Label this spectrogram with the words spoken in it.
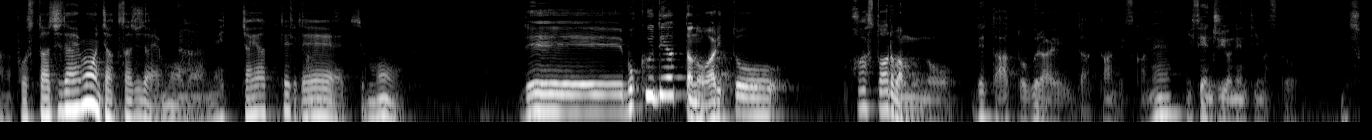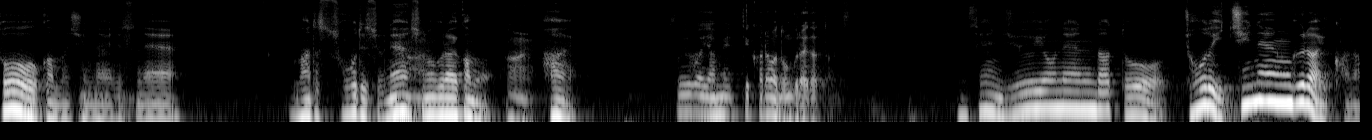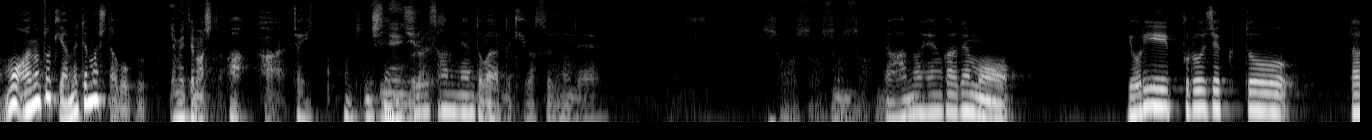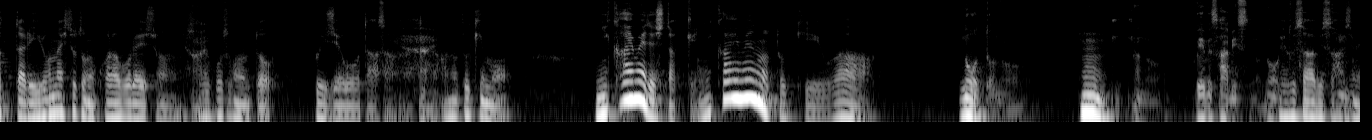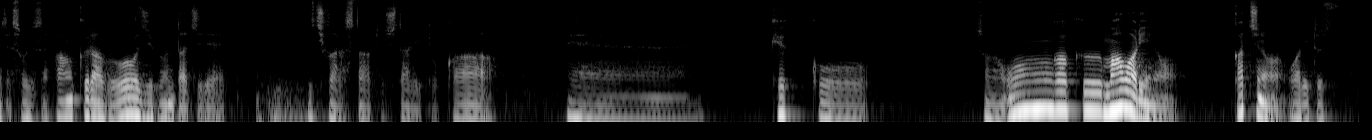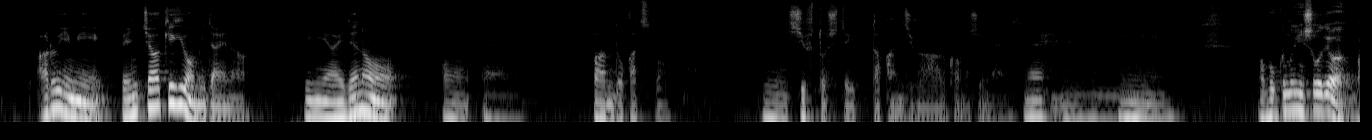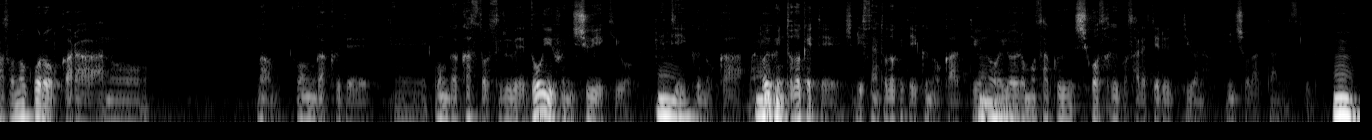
あのポスター時代も JAXA 時代ももうめっちゃやってててでもで僕出会ったのは割とファーストアルバムの出た後ぐらいだったんですかね。2014年って言いますと。うそうかもしれないですね。まだそうですよね、そのぐらいかも。はい。はい。それはやめてからはどんぐらいだったんですか？2014年だとちょうど1年ぐらいかな。もうあの時辞めてました僕。やめてました。あはい。じゃあい本当に一年ぐらい2013年とかだった気がするので、そうそうそうそう、であの辺からでもよりプロジェクトだったりいろんな人とのコラボレーション、それこそ本当 VJ ウォーターさんだったり、はい。あの時も2回目でしたっけ？2回目の時はノートのうん。あのウェブサービスのノウェートブサービス初めてそうですね。ファンクラブを自分たちで一からスタートしたりとか、えー結構その音楽周りのガチの割とある意味ベンチャー企業みたいな意味合いでの音、えーバンド活動にシフトしていった感じがあるかもしれないですね。うんまあ、僕の印象では、まあ、その頃からあの、まあ、音楽で、えー音楽活動をする上でどういうふうに収益を得ていくのか、まあ、どういうふうに届けて、リスナーに届けていくのかっていうのをいろいろ模索試行錯誤されてるっていうような印象だったんですけど、うんうんうん。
